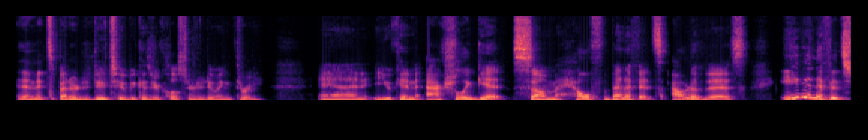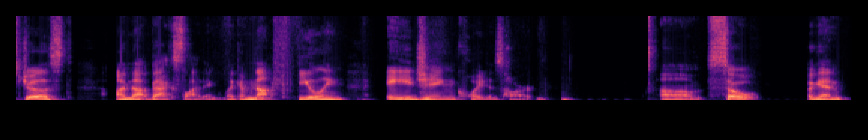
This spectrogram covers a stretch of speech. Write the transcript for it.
And it's better to do two because you're closer to doing three. And you can actually get some health benefits out of this, even if it's just, I'm not backsliding. Like I'm not feeling aging quite as hard. Um, so again,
